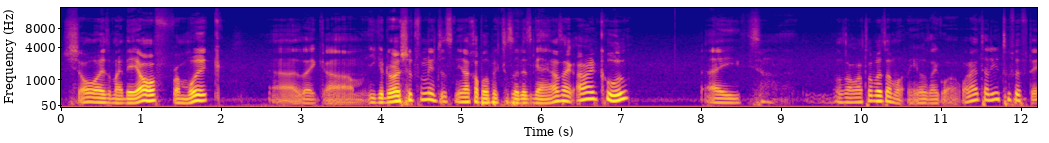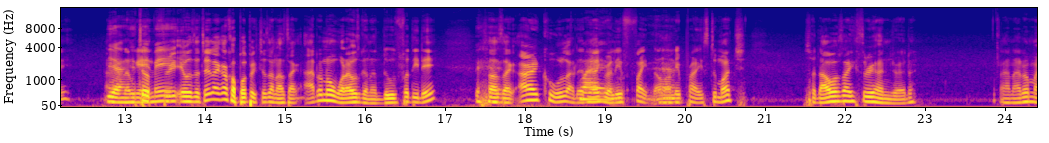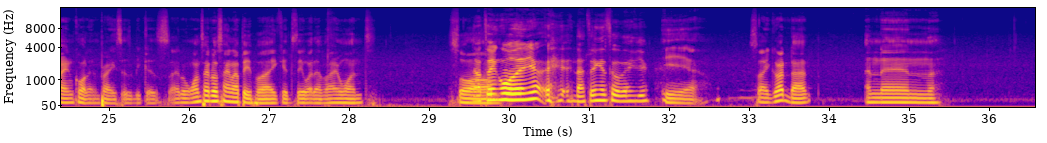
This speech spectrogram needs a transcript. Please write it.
"Sure." It's my day off from work. Uh, like, um, you could do a shoot for me. Just need a couple of pictures of this guy. I was like, "All right, cool." I was a lot of bit of money. It was like, "What? What did I tell you? Two fifty? Yeah, you told me- It was literally like a couple of pictures, and I was like, I don't know what I was gonna do for the day. So I was like, all right, cool. I didn't like really fight down on the price too much. So that was like three hundred. And I don't mind calling prices because I don't once I don't sign a paper I could say whatever I want. So Nothing um, holding you. Nothing is holding you. yeah. So I got that. And then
